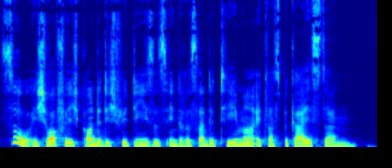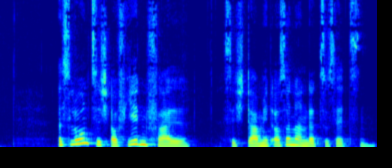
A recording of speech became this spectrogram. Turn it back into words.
So, ich hoffe, ich konnte dich für dieses interessante Thema etwas begeistern. Es lohnt sich auf jeden Fall, sich damit auseinanderzusetzen.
